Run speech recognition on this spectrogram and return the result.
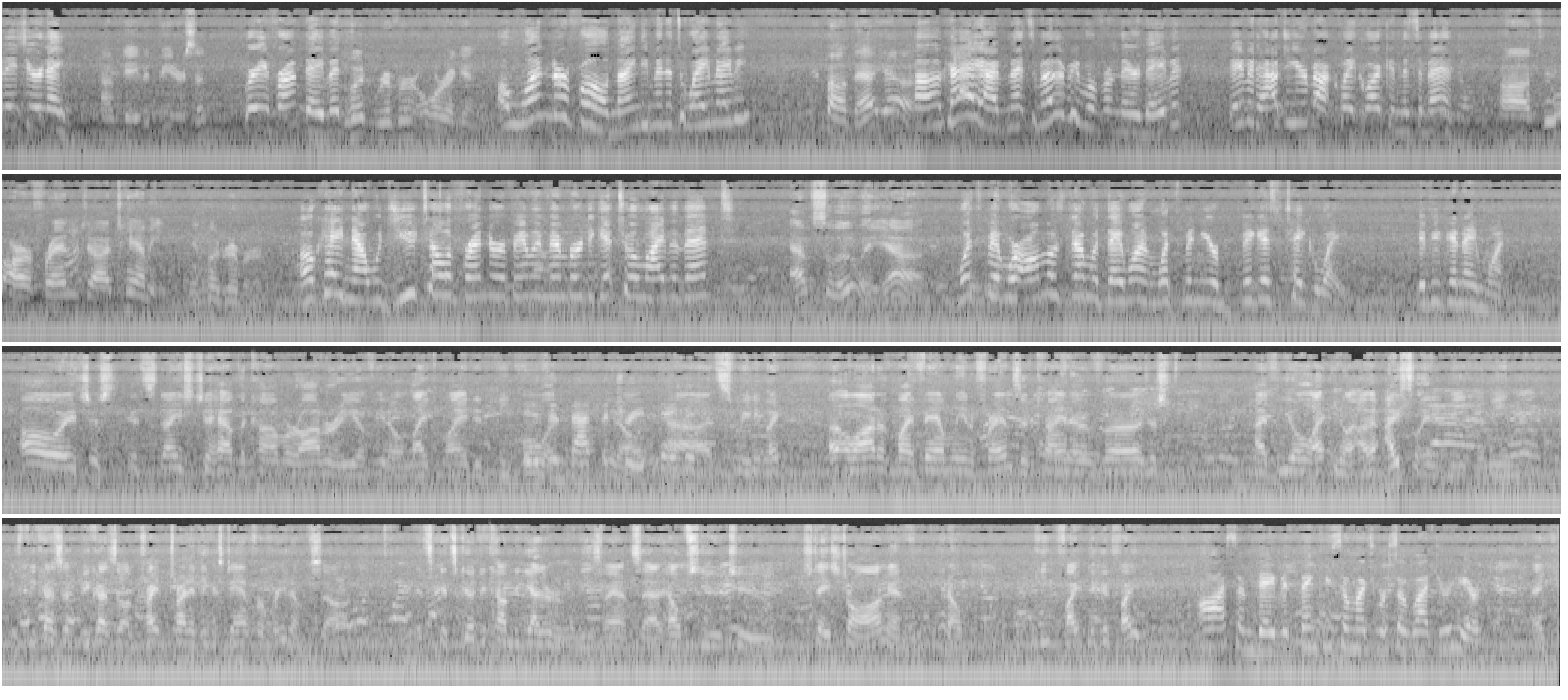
what is your name? I'm David Peterson, Where are you from, David? Hood River, Oregon. Oh, wonderful. 90 minutes away, maybe? About that, yeah. Okay, I've met some other people from there, David. David, how'd you hear about Clay Clark in this event? Uh, through our friend uh, Tammy in Hood River. Okay, now would you tell a friend or a family member to get to a live event? Absolutely, yeah. What's been, we're almost done with day one. What's been your biggest takeaway? If you can name one. Oh, it's just, it's nice to have the camaraderie of, you know, like-minded people. Isn't that the you know, truth, David? Yeah, it's sweet. Like, a lot of my family and friends have kind of uh, just, I feel like, you know, isolated me. I mean, it's because of, because I'm trying, trying to take a stand for freedom. So it's, it's good to come together in these events. That helps you to stay strong and, you know, keep fighting the good fight. Awesome, David. Thank you so much. We're so glad you're here. Thank you.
